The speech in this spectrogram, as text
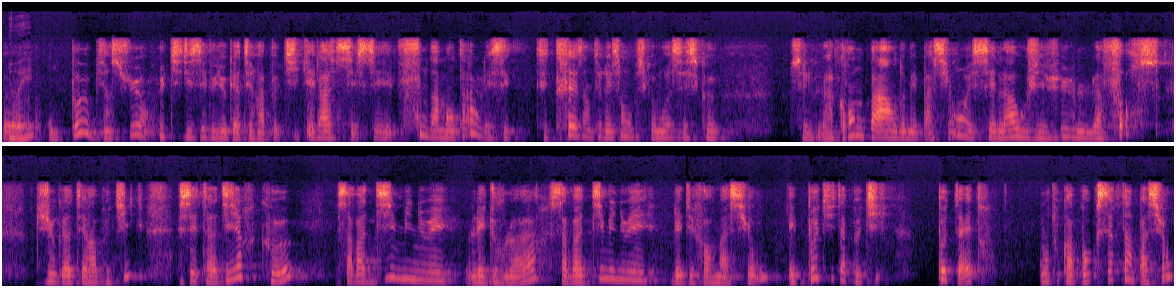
on peut bien sûr utiliser le yoga thérapeutique. Et là, c'est fondamental et c'est très intéressant parce que moi, c'est ce que c'est la grande part de mes patients et c'est là où j'ai vu la force du yoga thérapeutique, c'est-à-dire que ça va diminuer les douleurs, ça va diminuer les déformations, et petit à petit, peut-être, en tout cas pour certains patients,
